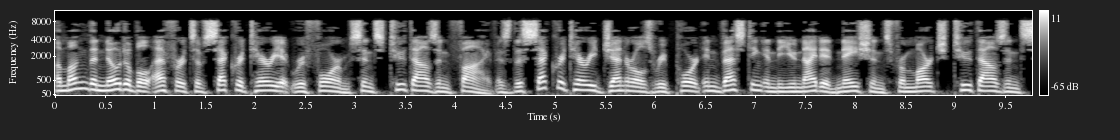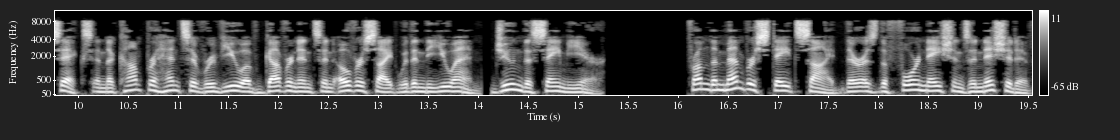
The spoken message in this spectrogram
Among the notable efforts of Secretariat reform since 2005 is the Secretary-General's report Investing in the United Nations from March 2006 and the Comprehensive Review of Governance and Oversight within the UN, June the same year. From the member state side there is the Four Nations Initiative,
